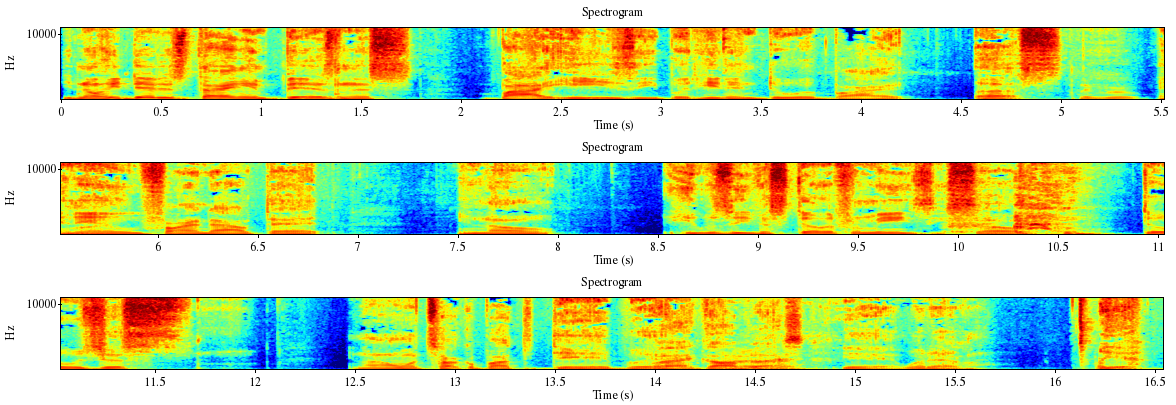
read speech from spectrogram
you know, he did his thing in business by Eazy, but he didn't do it by us. The group. And then we find out that, you know, he was even stealing from Eazy. So dude was just you know, I don't want to talk about the dead, but Right, God bless. Yeah, whatever. Yeah.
